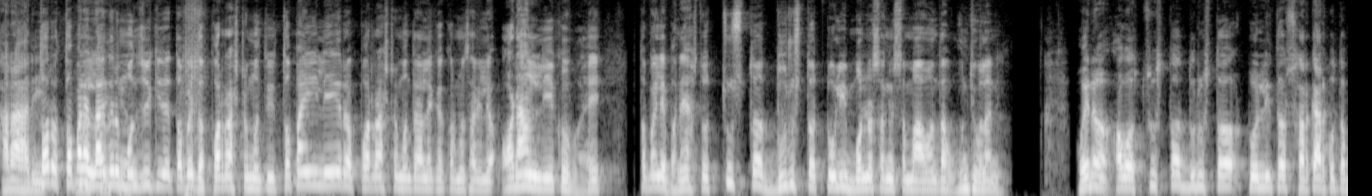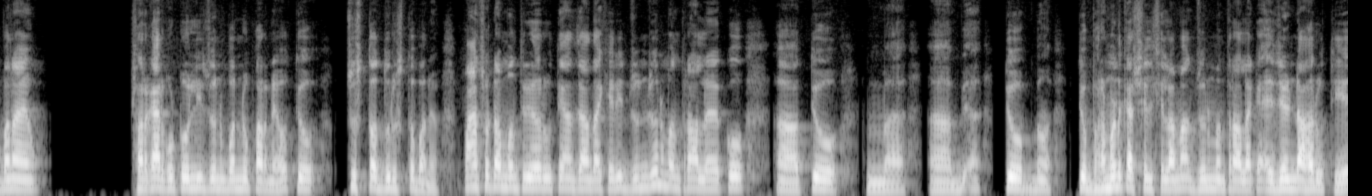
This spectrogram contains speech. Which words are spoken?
हाराहारी तर तपाईँलाई लाग्दैन मन्जु कि तपाईँ त परराष्ट्र मन्त्री तपाईँले र परराष्ट्र मन्त्रालयका कर्मचारीले अडान लिएको भए तपाईँले भने जस्तो चुस्त दुरुस्त टोली बन्न सक्ने सम्भावना त हुन्थ्यो होला नि। होइन अब चुस्त दुरुस्त टोली त सरकारको त बनायौँ। सरकारको टोली जुन बन्नुपर्ने हो त्यो चुस्त दुरुस्त बन्यो। पाँचवटा मन्त्रीहरू त्यहाँ जाँदाखेरि जुन जुन मन्त्रालयको त्यो त्यो त्यो भ्रमणका सिलसिलामा जुन मन्त्रालयका एजेन्डाहरू थिए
